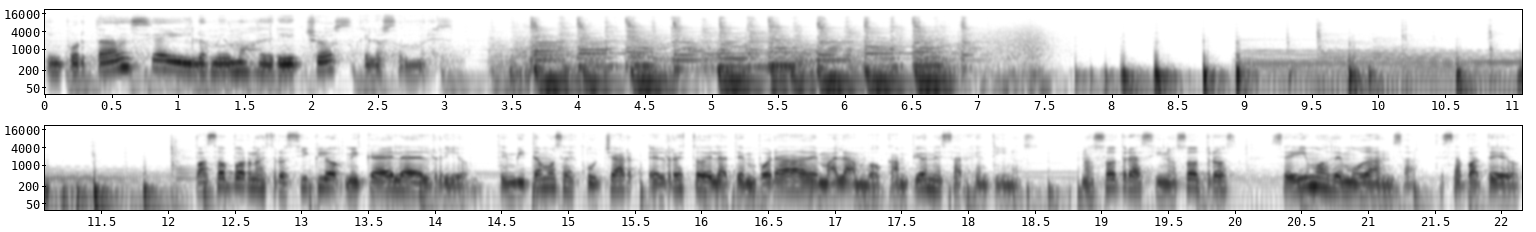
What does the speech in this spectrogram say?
importancia y los mismos derechos que los hombres. Pasó por nuestro ciclo Micaela del Río. Te invitamos a escuchar el resto de la temporada de Malambo, campeones argentinos. Nosotras y nosotros seguimos de mudanza, de zapateo,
